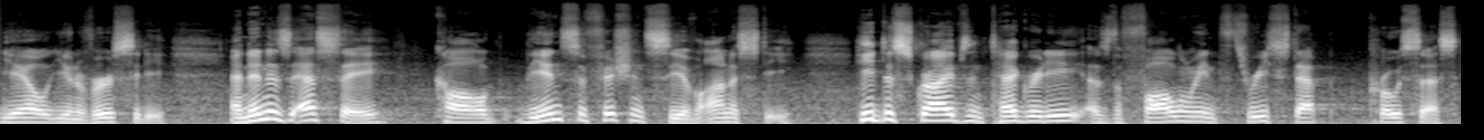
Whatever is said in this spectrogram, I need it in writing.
Yale University. And in his essay called The Insufficiency of Honesty, he describes integrity as the following three step process.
